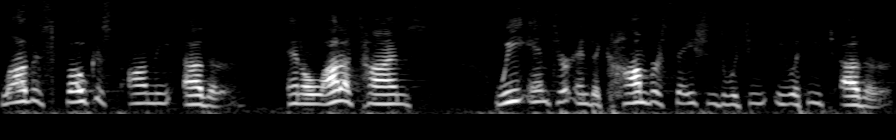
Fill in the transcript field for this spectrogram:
Love is focused on the other. And a lot of times we enter into conversations with, with each other.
